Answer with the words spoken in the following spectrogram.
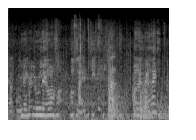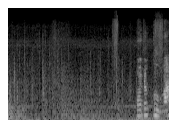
ดี๋ยวกูยังไม่รู้เลยว่าห้องไหนที่เปิดเลยโอ้ต้องกูว่า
